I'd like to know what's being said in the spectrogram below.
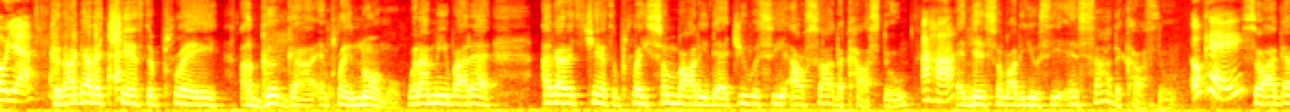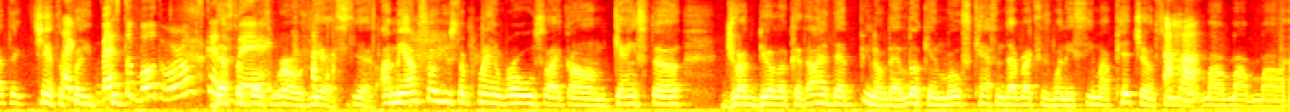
Oh yeah. because I got a chance to play a good guy and play normal. What I mean by that, I got a chance to play somebody that you would see outside the costume, Uh-huh. and then somebody you would see inside the costume. Okay. So I got the chance to Like play best two- of both worlds, kind best of of both worlds. Yes, yes. I mean, I'm so used to playing roles like um, gangster, drug dealer, because I had that you know that look. And most casting directors, when they see my picture and see Uh-huh. my, my, my my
